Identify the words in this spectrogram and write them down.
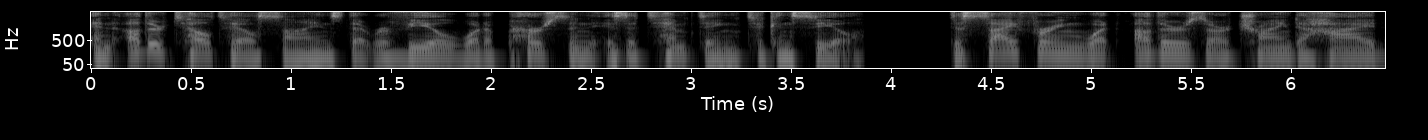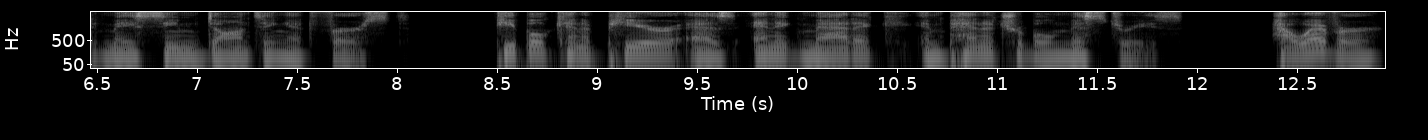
and other telltale signs that reveal what a person is attempting to conceal. Deciphering what others are trying to hide may seem daunting at first. People can appear as enigmatic, impenetrable mysteries. However,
